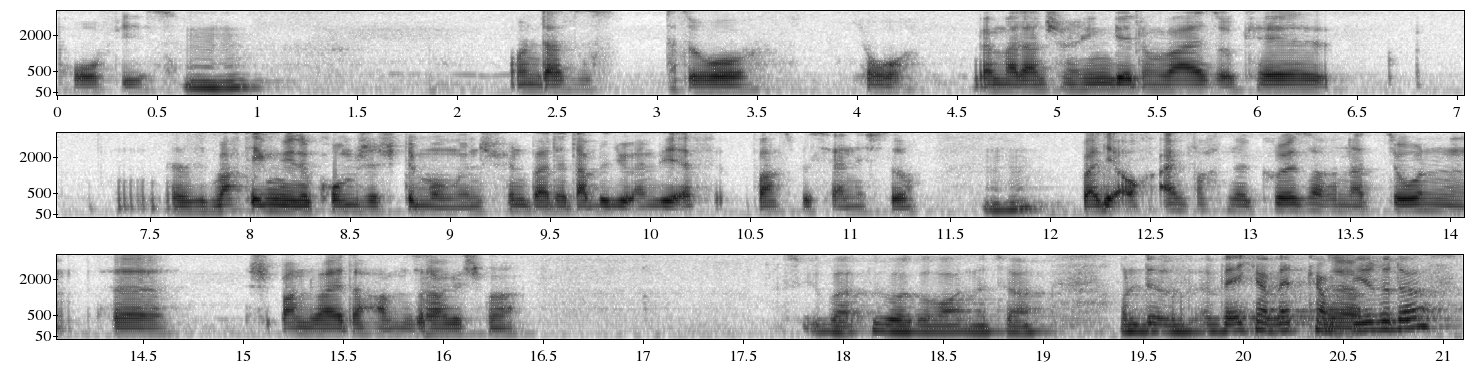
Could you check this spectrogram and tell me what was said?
Profis. Mhm. Und das ist so, jo, wenn man dann schon hingeht und weiß, okay, das macht irgendwie eine komische Stimmung. Und ich finde, bei der WMBF war es bisher nicht so. Mhm. Weil die auch einfach eine größere Nationen-Spannweite äh, haben, sage ich mal. Das ist über, übergeordneter. Und äh, welcher Wettkampf ja. wäre das?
